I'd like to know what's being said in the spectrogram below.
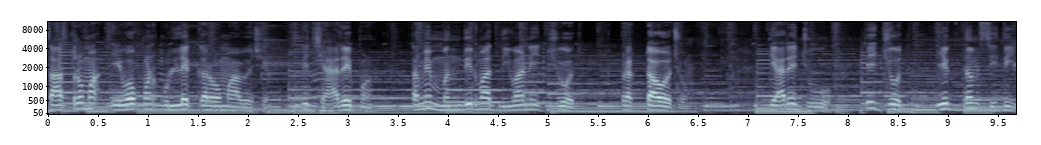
શાસ્ત્રોમાં એવો પણ ઉલ્લેખ કરવામાં આવ્યો છે કે જ્યારે પણ તમે મંદિરમાં દીવાની જ્યોત પ્રગટાવો છો, ત્યારે જુઓ, તે જ્યોત એકદમ સીધી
